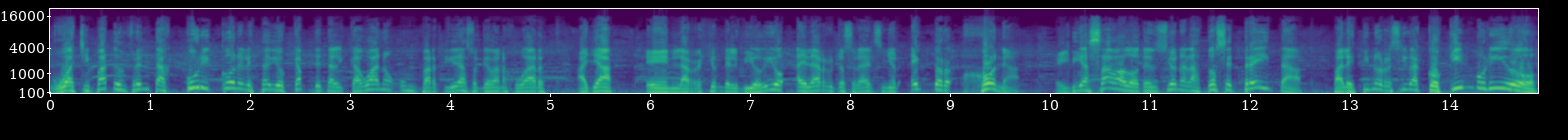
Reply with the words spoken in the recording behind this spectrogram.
Huachipato enfrenta a Curicó en el Estadio Cap de Talcahuano, un partidazo que van a jugar allá en la región del Biobío. El árbitro será el señor Héctor Jona. El día sábado, atención a las 12.30, Palestino recibe a Coquimbo Unido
